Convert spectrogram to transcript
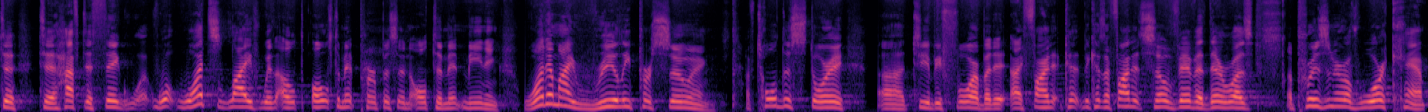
to, to have to think what, what's life without ultimate purpose and ultimate meaning? What am I really pursuing? I've told this story uh, to you before, but it, I find it because I find it so vivid. There was a prisoner of war camp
